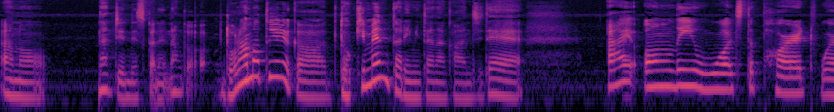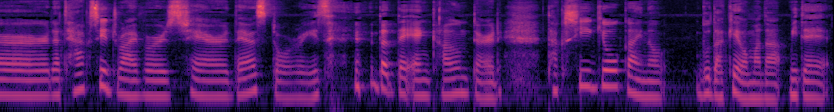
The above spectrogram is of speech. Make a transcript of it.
あのなんて言うんですかねなんかドラマというよりかドキュメンタリーみたいな感じで I only watched the part where the taxi drivers share their stories that they encountered タクシー業界の部だけをまだ見て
